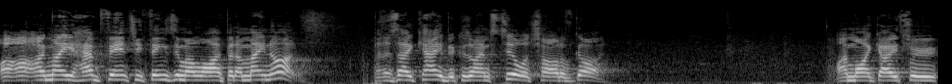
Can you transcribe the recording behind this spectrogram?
I, I may have fancy things in my life, but I may not. But it's okay because I am still a child of God. I might go through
